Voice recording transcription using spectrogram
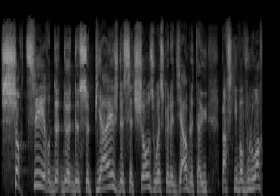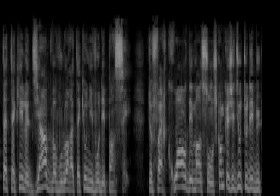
sortir de, de, de ce piège, de cette chose où est-ce que le diable t'a eu. Parce qu'il va vouloir t'attaquer, le diable va vouloir attaquer au niveau des pensées te faire croire des mensonges. Comme que j'ai dit au tout début,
